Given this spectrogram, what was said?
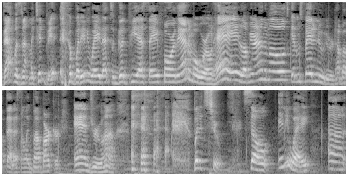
that was not my tidbit, but anyway, that's a good PSA for the animal world. Hey, love your animals, get them spayed and neutered. How about that? I sound like Bob Barker. Andrew, huh? but it's true. So, anyway, uh,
